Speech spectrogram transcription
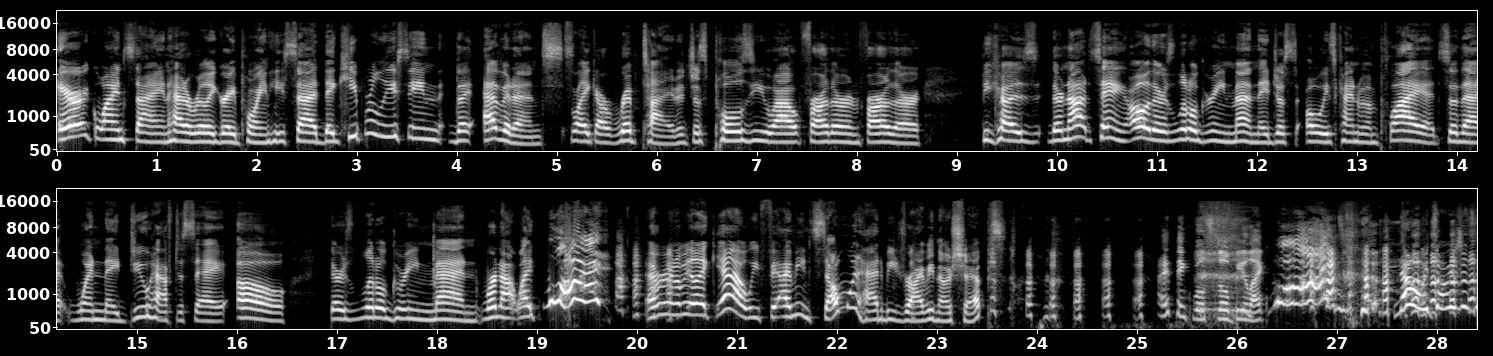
Eric Weinstein had a really great point. He said they keep releasing the evidence. It's like a riptide. It just pulls you out farther and farther because they're not saying, oh, there's little green men. They just always kind of imply it so that when they do have to say, oh, there's little green men, we're not like, what? Everyone will be like, yeah, we, fi- I mean, someone had to be driving those ships. I think we'll still be like, what? no, it's always just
